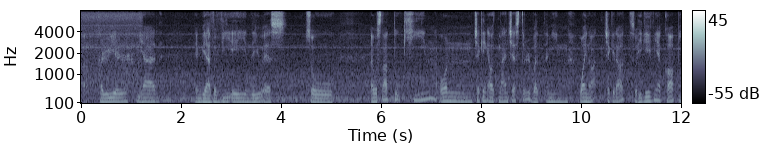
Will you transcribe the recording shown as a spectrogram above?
uh, career we had and we have a VA in the US. So I was not too keen on checking out Manchester, but I mean, why not? Check it out. So he gave me a copy.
